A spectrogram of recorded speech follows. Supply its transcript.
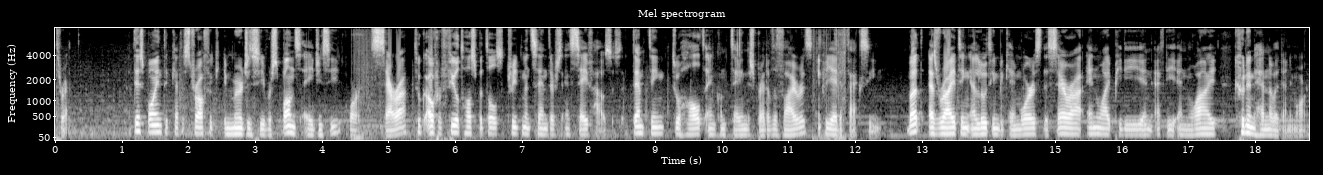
threat. At this point, the Catastrophic Emergency Response Agency, or CERA, took over field hospitals, treatment centers and safe houses, attempting to halt and contain the spread of the virus and create a vaccine. But as rioting and looting became worse, the CERA, NYPD and FDNY couldn't handle it anymore.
